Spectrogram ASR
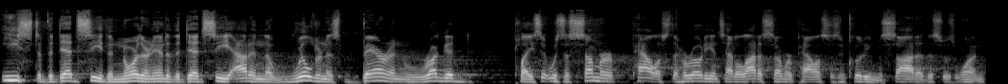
east of the Dead Sea, the northern end of the Dead Sea, out in the wilderness, barren, rugged place. It was a summer palace. The Herodians had a lot of summer palaces, including Masada. This was one.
